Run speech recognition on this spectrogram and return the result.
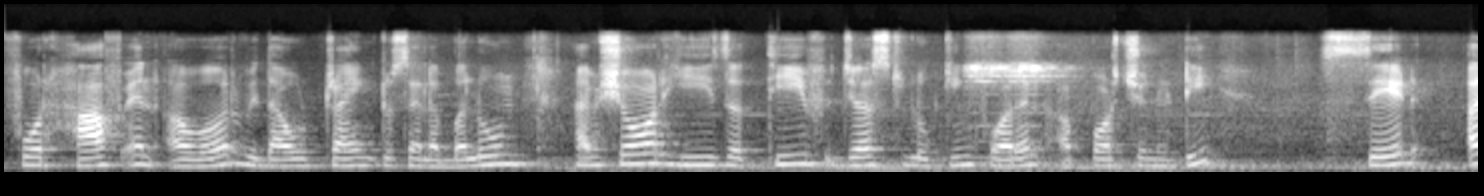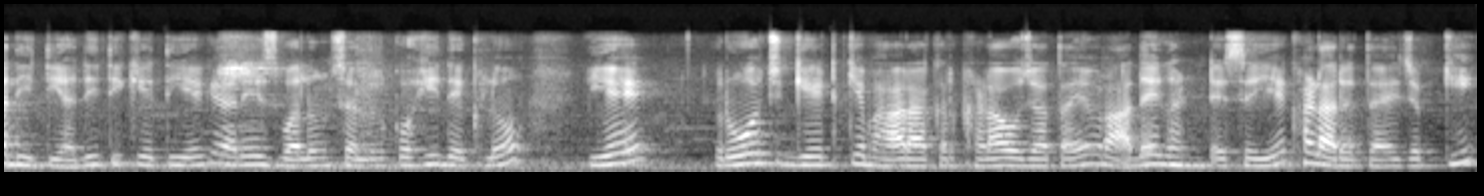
for half an hour without trying to sell a balloon I am sure he is a thief just looking for an opportunity said Aditi Aditi कहती है कि, अरे, इस बलून सेलर को ही देख लो। ये रोज़ गेट के बाहर आकर खड़ा हो जाता है और आधे घंटे से ये खड़ा रहता है, जबकि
